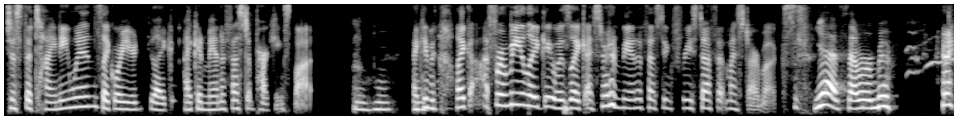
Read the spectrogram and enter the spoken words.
just the tiny wins like where you're like i can manifest a parking spot Mm-hmm. I can mm-hmm. like for me, like it was like I started manifesting free stuff at my Starbucks. Yes, I remember. right?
